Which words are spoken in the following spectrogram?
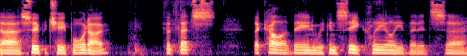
uh, Supercheap Auto, but that's the colour there and we can see clearly that it's uh,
